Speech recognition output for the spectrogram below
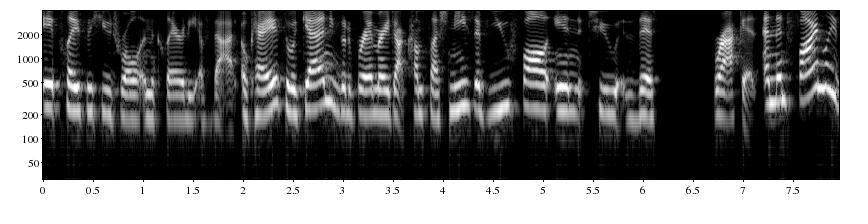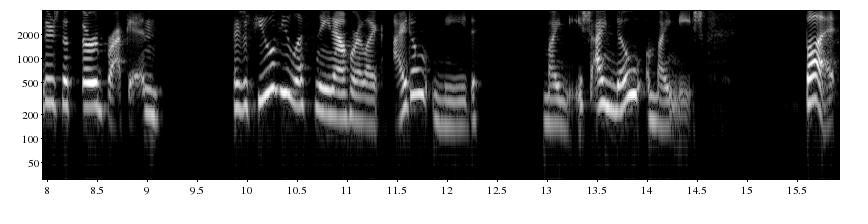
It plays a huge role in the clarity of that. Okay. So again, you can go to brandmerry.com slash niche if you fall into this bracket. And then finally, there's the third bracket. And there's a few of you listening now who are like, I don't need my niche. I know my niche. But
